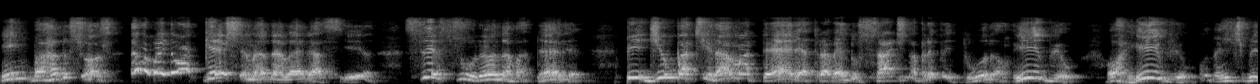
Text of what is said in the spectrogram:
em Barra do Choça. Ela vai dar uma queixa na delegacia, censurando a matéria, pediu para tirar a matéria através do site da prefeitura. Horrível, horrível. Quando a gente vê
